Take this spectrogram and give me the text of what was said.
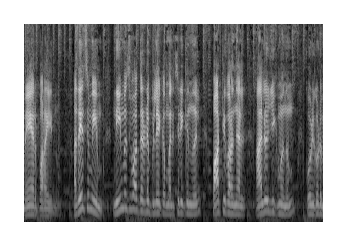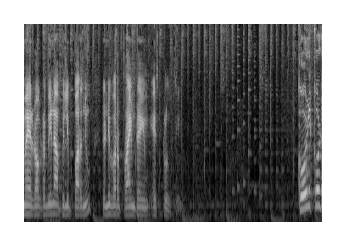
മേയർ പറയുന്നു. അതേസമയം നിയമസഭാ തെരഞ്ഞെടുപ്പിലേക്ക് മത്സരിക്കുന്നതിൽ പാർട്ടി പറഞ്ഞാൽ ആലോചിക്കുമെന്നും കോഴിക്കോട് മേയർ ഡോക്ടർ ബീന ഫിലിപ്പ് പറഞ്ഞു. Twenty four prime time exclusive. Kozhikode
